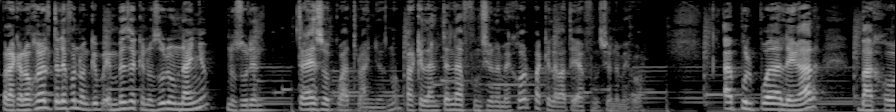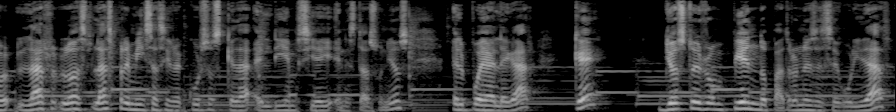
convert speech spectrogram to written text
para que a lo mejor el teléfono, en vez de que nos dure un año, nos duren tres o cuatro años, ¿no? Para que la antena funcione mejor, para que la batería funcione mejor. Apple puede alegar, bajo las, las premisas y recursos que da el DMCA en Estados Unidos, él puede alegar que yo estoy rompiendo patrones de seguridad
